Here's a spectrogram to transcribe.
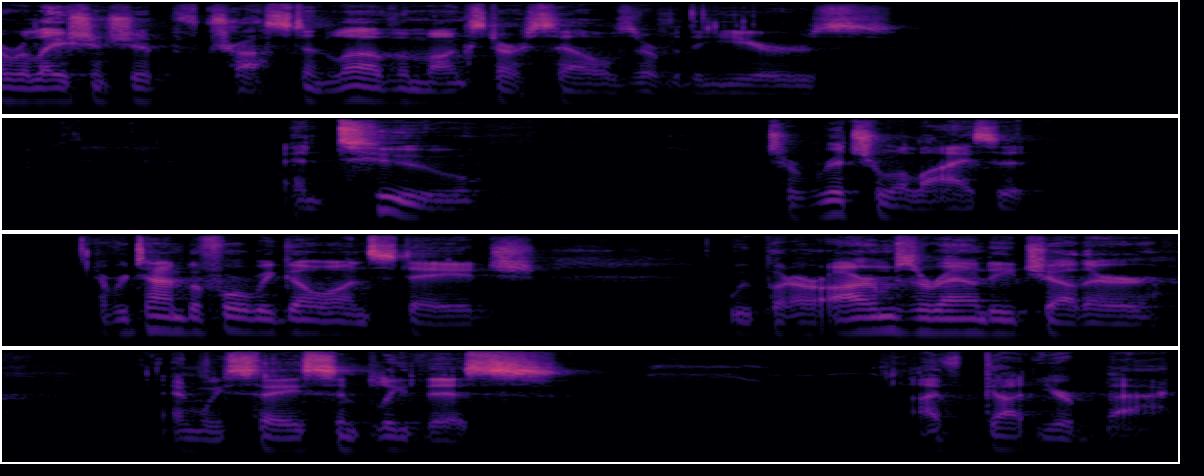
a relationship of trust and love amongst ourselves over the years and two, to ritualize it. Every time before we go on stage, we put our arms around each other and we say simply this I've got your back.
